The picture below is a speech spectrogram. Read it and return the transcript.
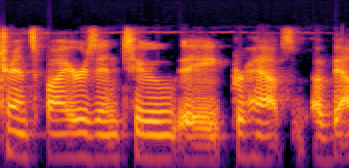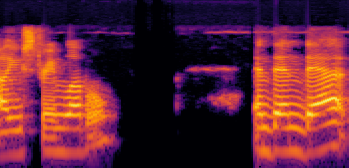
transpires into a perhaps a value stream level and then that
